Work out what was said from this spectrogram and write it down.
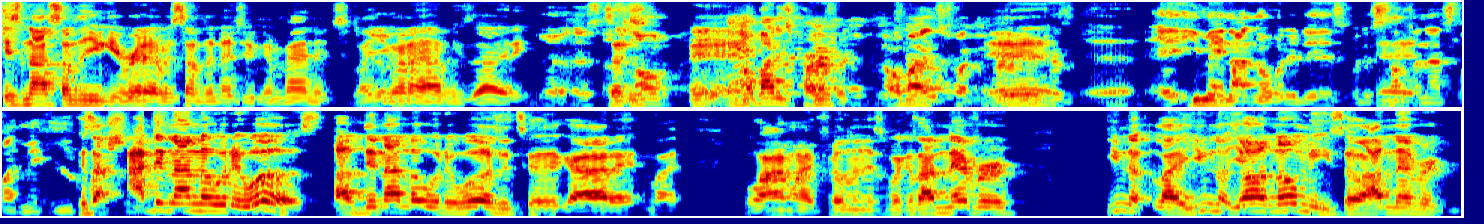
it's not something you get rid of. It's something that you can manage. Like you're gonna have anxiety. Yeah, it's, So it's no, yeah. nobody's perfect. Nobody's fucking Yeah, perfect because you may not know what it is, but it's Yeah. something that's like making you. because I, I did not know what it was. Yeah. I did not know what it was until it got it. Like, why am I feeling this way? Because I never, you know, like you know, y'all know me, so I never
